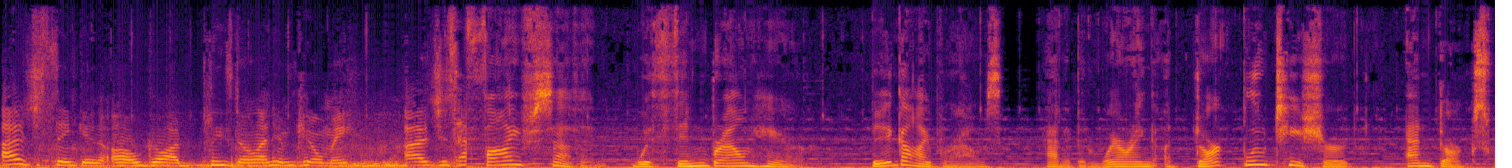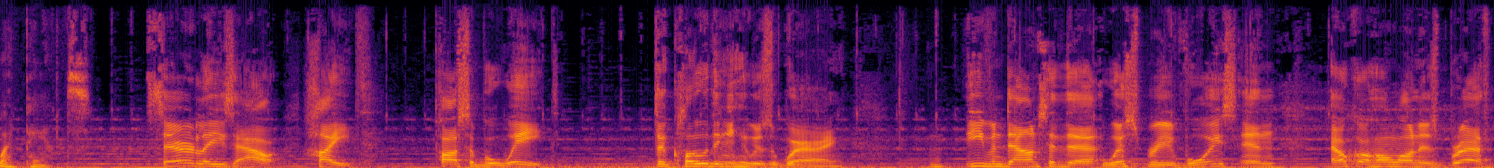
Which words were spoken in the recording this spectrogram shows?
I was just thinking, oh God, please don't let him kill me. I just Five seven, with thin brown hair, big eyebrows, and had been wearing a dark blue t-shirt and dark sweatpants. Sarah lays out height, possible weight, the clothing he was wearing, even down to the whispery voice and alcohol on his breath.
